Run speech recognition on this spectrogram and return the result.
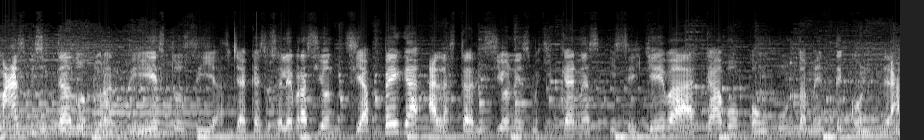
más visitados durante estos días, ya que su celebración se apega a las tradiciones mexicanas y se lleva a cabo conjuntamente con la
